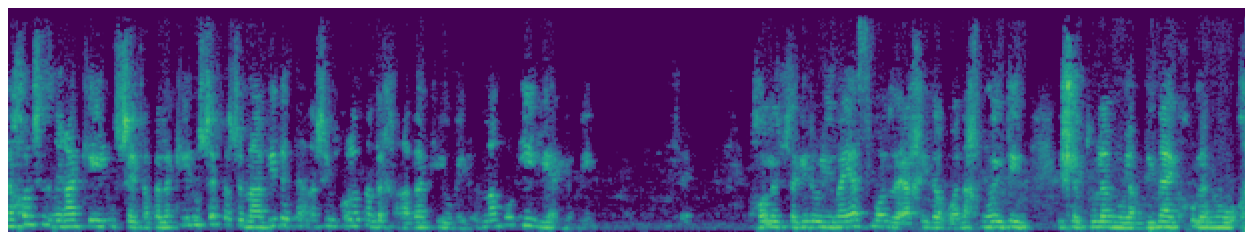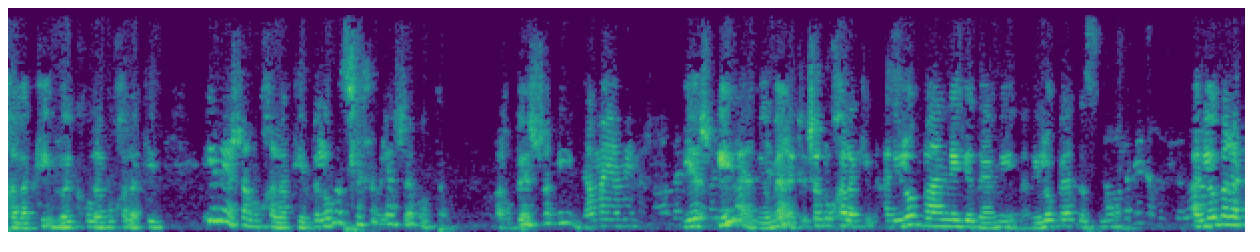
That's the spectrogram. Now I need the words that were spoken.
נכון שזה נראה כאילו שפע, אבל הכאילו שפע שמעביד את האנשים כל הזמן בחרדה קיומית. אז מה מועיל לי הימין? יכול להיות שתגידו לי, אם היה שמאל זה היה הכי גרוע. אנחנו לא יודעים, ישלטו לנו למדינה, ייקחו לנו חלקים, לא ייקחו לנו חלקים. הנה יש לנו חלקים, ולא מצליחים ליישב אותם. הרבה שנים. גם הימין. יש, הנה, אני אומרת, יש לנו חלקים, אני לא באה נגד הימין, אני לא בעד השמאל. אני אומרת,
